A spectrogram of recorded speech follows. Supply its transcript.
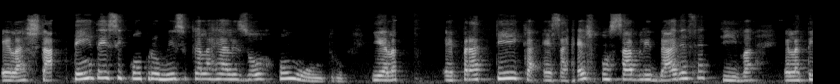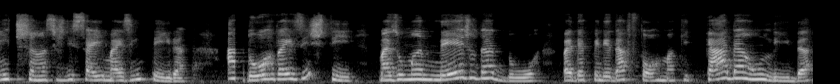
ela está atenta a esse compromisso que ela realizou com o outro, e ela é, pratica essa responsabilidade afetiva, ela tem chances de sair mais inteira. A dor vai existir, mas o manejo da dor vai depender da forma que cada um lida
